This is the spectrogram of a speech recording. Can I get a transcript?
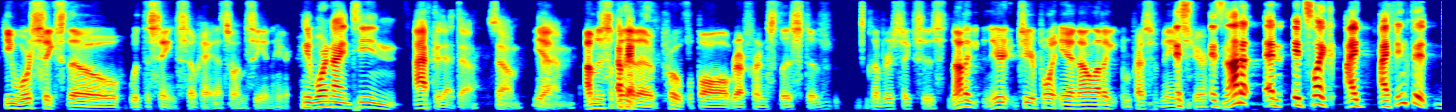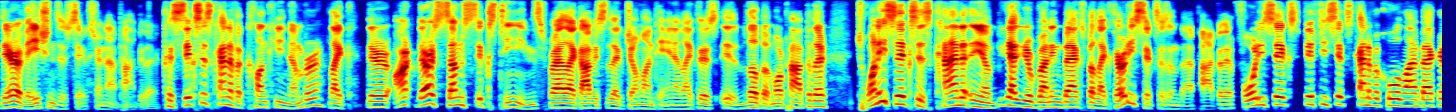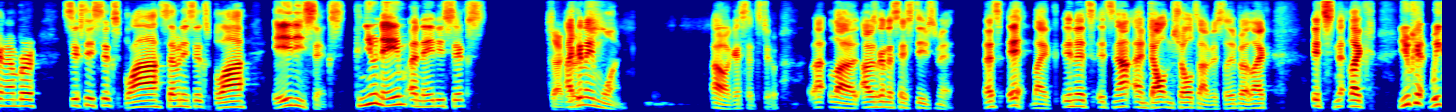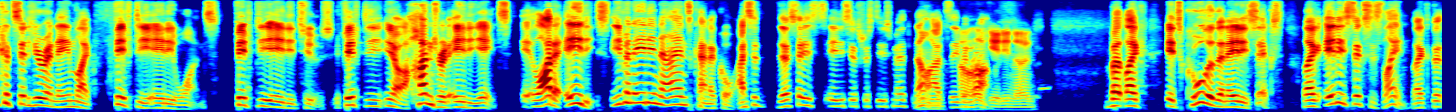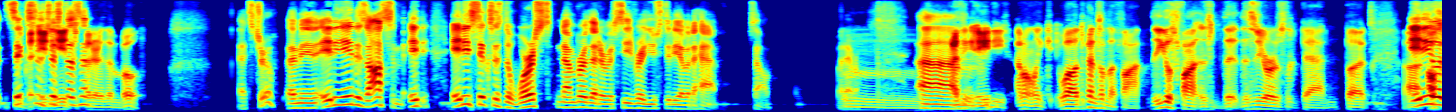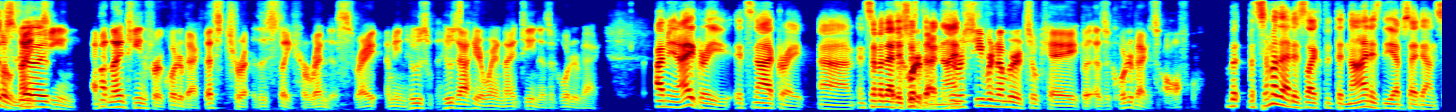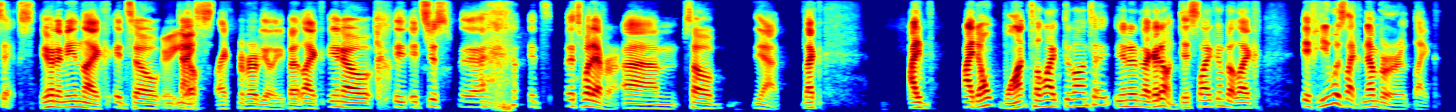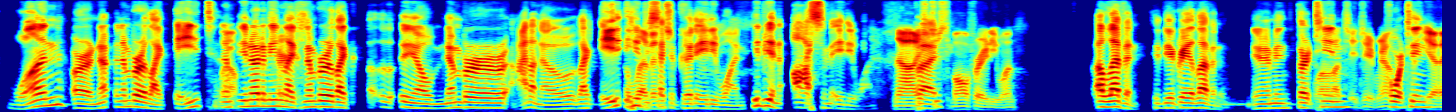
He wore six though with the Saints. Okay, that's what I'm seeing here. He wore 19 after that though. So yeah, um, I'm just looking okay. at a Pro Football Reference list of number sixes. Not a near to your point. Yeah, not a lot of impressive names it's, here. It's not a, and it's like I I think that derivations of six are not popular because six is kind of a clunky number. Like there aren't there are some 16s right. Like obviously like Joe Montana. Like there's a little bit more popular. 26 is kind of you know you got your running backs, but like 36 isn't that popular. 46, 56 kind of a cool linebacker number. 66 blah, 76 blah, 86. Can you name an 86? Zach I can name one. Oh, I guess that's two. Uh, I was gonna say Steve Smith. That's it. Like, and it's it's not and Dalton Schultz, obviously, but like it's like you can we could sit here and name like 50 81s 50 82s 50 you know 188s a lot of 80s even 89s kind of cool i said did i say 86 for steve smith no mm, that's even wrong like 89 but like it's cooler than 86 like 86 is lame like the six just doesn't better than both that's true. I mean, 88 is awesome. 80, 86 is the worst number that a receiver used to be able to have. So, whatever. Mm, um, I think 80. I don't like. Well, it depends on the font. The Eagles font is the, the zeros look bad, but uh, 80 also looks 19. Good. How about 19 for a quarterback? That's ter- this like horrendous, right? I mean, who's who's out here wearing 19 as a quarterback? I mean, I agree. It's not great, um, and some of that as is just a nine. As a receiver number, it's okay, but as a quarterback, it's awful. But but some of that is like that the nine is the upside down six. You know what I mean? Like and so nice, go. like proverbially. But like you know, it, it's just uh, it's it's whatever. Um. So yeah, like I I don't want to like DeVonta. You know, what I mean? like I don't dislike him, but like if he was like number like one or n- number like eight, well, you know what I mean? Like number like uh, you know number I don't know like eight. He'd be such a good eighty-one. He'd be an awesome eighty-one. No, he's too small for eighty-one. 11. He'd be a great 11. You know what I mean? 13, well, 14. Yeah.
